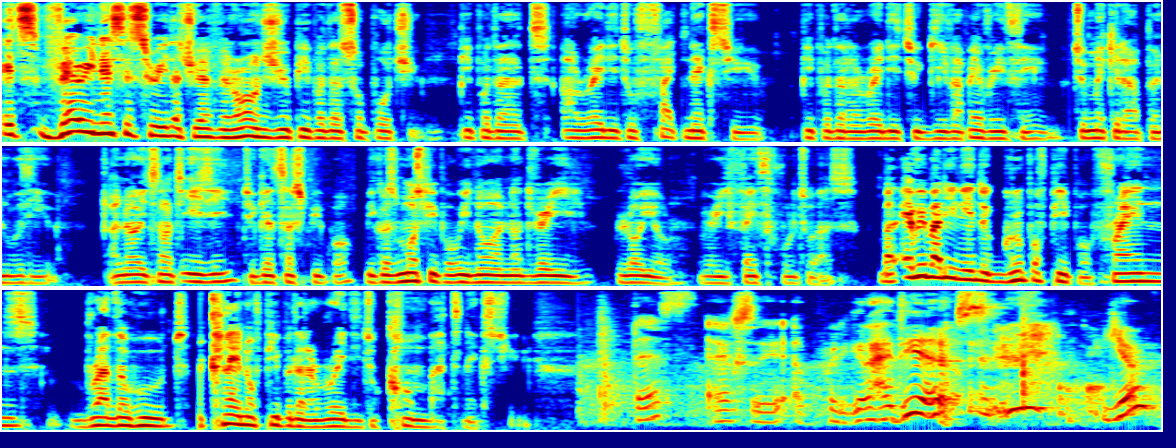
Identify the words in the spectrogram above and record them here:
It's very necessary that you have around you people that support you, people that are ready to fight next to you, people that are ready to give up everything to make it happen with you. I know it's not easy to get such people because most people we know are not very loyal, very faithful to us. But everybody needs a group of people, friends, brotherhood, a clan of people that are ready to combat next to you. That's actually a pretty good idea. your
